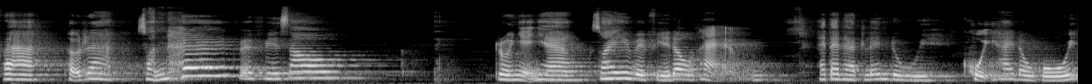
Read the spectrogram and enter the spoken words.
Và thở ra, xoắn hết về phía sau. Rồi nhẹ nhàng xoay về phía đầu thảm hai tay đặt lên đùi khuỵ hai đầu gối,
